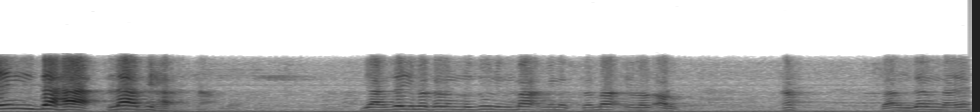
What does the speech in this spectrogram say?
عندها لا بها. يعني زي مثلا نزول الماء من السماء إلى الأرض. ها؟ فأنزلنا إيه؟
